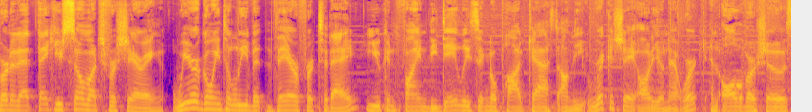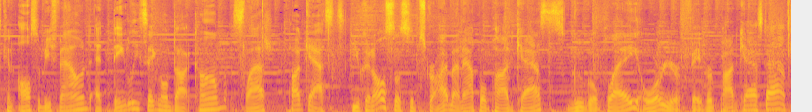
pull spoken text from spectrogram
Bernadette, thank you so much for sharing. We are going to leave it there for today. You can find the Daily Signal podcast on the Ricochet Audio Network, and all of our shows can also be found at dailysignal.com slash podcasts. You can also subscribe on Apple Podcasts, Google Play, or your favorite podcast app.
